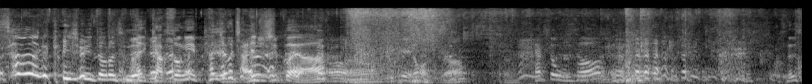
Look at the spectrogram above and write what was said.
이상하게 텐션이 떨어지네. 아니, 객성이 편집을 잘 해주실 거야. 약속 웃어? 그래서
